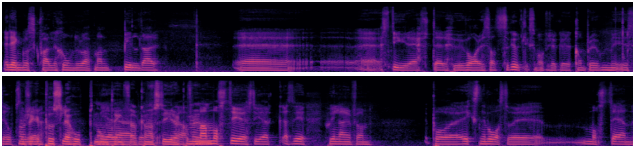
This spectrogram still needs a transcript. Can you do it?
regnbågskoalitioner och att man bildar eh, eh, styre efter hur valresultatet såg ut liksom och försöker kompromissa ihop sig Man försöker mera- pussla ihop någonting mera- för att kunna styra ja, kommunen. Man måste ju styra, alltså det är skillnaden från på riksnivå så är, det- måste en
